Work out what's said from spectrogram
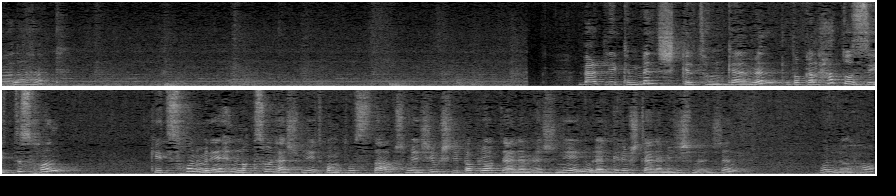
على هاك. بعد لي كملت شكلتهم كامل دوكا نحطوا الزيت تسخن. كي تسخن مليح نقصوا لها شوية تكون متوسطه باش ما يجيوش لي بابيون تاعنا معجنين ولا القريوش تاعنا ما يجيش معجن. ونلوحو.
